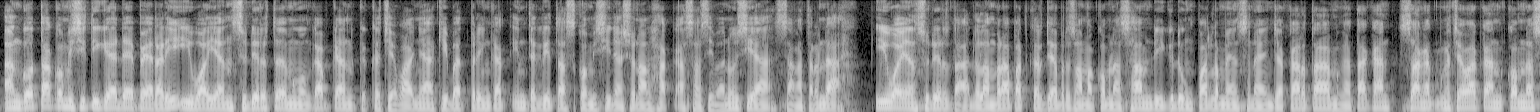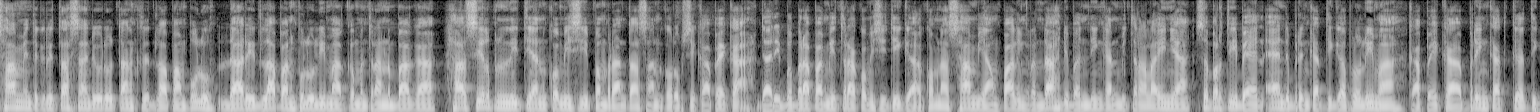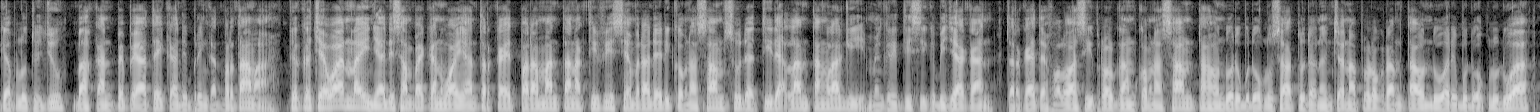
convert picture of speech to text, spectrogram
Anggota Komisi 3 DPR RI Iwayan Sudirte mengungkapkan kekecewaannya akibat peringkat integritas Komisi Nasional Hak Asasi Manusia sangat rendah. Iwayan Sudirta dalam rapat kerja bersama Komnas HAM di Gedung Parlemen Senayan Jakarta mengatakan sangat mengecewakan Komnas HAM integritasnya di urutan ke-80 dari 85 kementerian lembaga hasil penelitian Komisi Pemberantasan Korupsi KPK. Dari beberapa mitra Komisi 3, Komnas HAM yang paling rendah dibandingkan mitra lainnya seperti BNN di peringkat 35, KPK peringkat ke-37, bahkan PPATK di peringkat pertama. Kekecewaan lainnya disampaikan Wayan terkait para mantan aktivis yang berada di Komnas HAM sudah tidak tidak lantang lagi mengkritisi kebijakan terkait evaluasi program Komnas HAM tahun 2021 dan rencana program tahun 2022,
